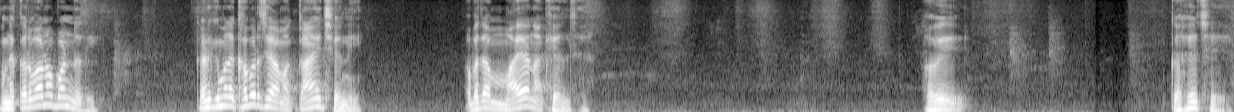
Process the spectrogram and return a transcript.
અને કરવાનો પણ નથી. કારણ કે મને ખબર છે આમાં કાંઈ છે નહીં. આ બધા માયાના ખેલ છે. હવે કહે છે,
